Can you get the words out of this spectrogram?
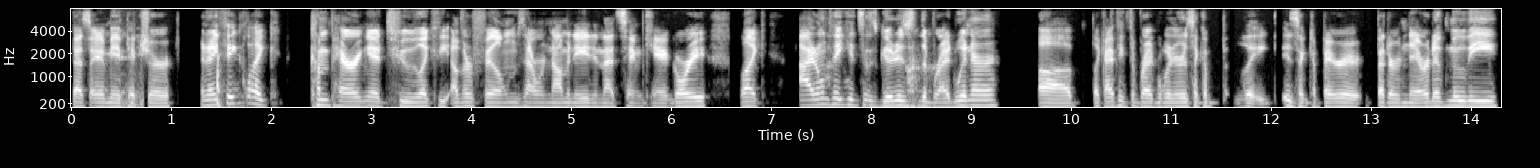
best animated picture, and I think like comparing it to like the other films that were nominated in that same category, like I don't think it's as good as The Breadwinner. Uh, like I think The Breadwinner is like a like is like a better better narrative movie,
